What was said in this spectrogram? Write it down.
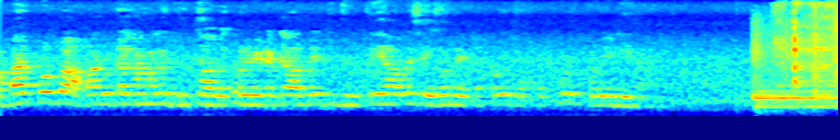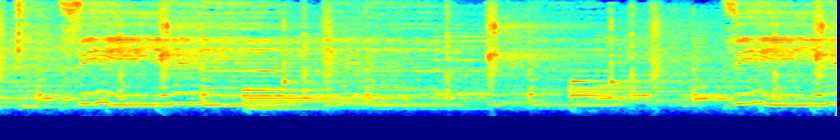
আবার পরবো, আবার ওটাকে আমাকে ধুতে হবে, কারণ এটাকে অলরেডি ধুতেই হবে, সেই জন্য এটা করে যখন করে করে নিলাম। তো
